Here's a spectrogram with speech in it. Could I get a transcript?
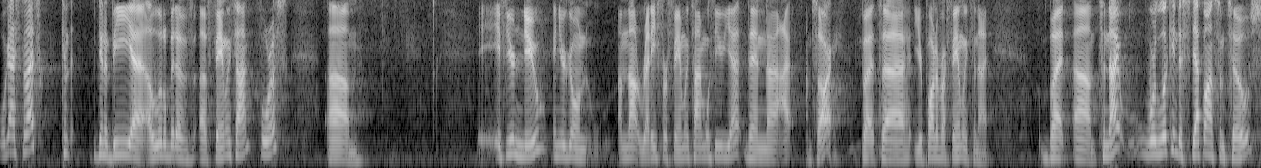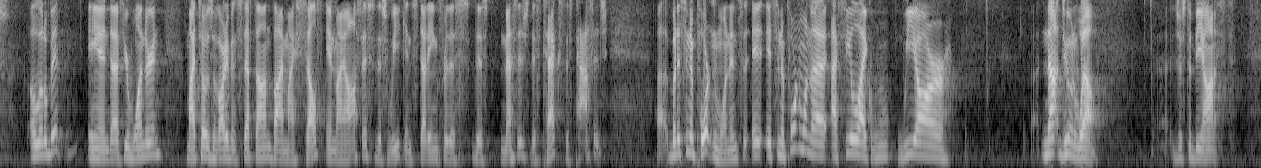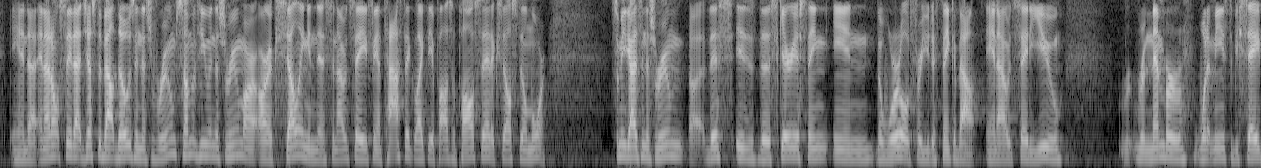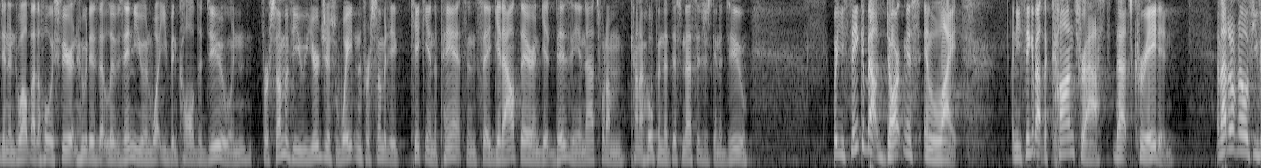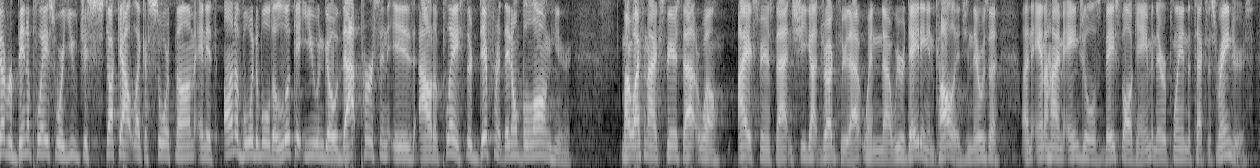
Well, guys, tonight's going to be uh, a little bit of, of, family time for us. Um, if you're new and you're going, I'm not ready for family time with you yet, then uh, I, am sorry, but uh, you're part of our family tonight. But um, tonight, we're looking to step on some toes a little bit. And uh, if you're wondering, my toes have already been stepped on by myself in my office this week in studying for this, this message, this text, this passage. Uh, but it's an important one. It's, it, it's an important one that I, I feel like we are not doing well, just to be honest. And, uh, and I don't say that just about those in this room. Some of you in this room are, are excelling in this, and I would say fantastic, like the Apostle Paul said, excel still more. Some of you guys in this room, uh, this is the scariest thing in the world for you to think about. And I would say to you, remember what it means to be saved and indwelt by the Holy Spirit and who it is that lives in you and what you've been called to do. And for some of you, you're just waiting for somebody to kick you in the pants and say, get out there and get busy. And that's what I'm kind of hoping that this message is going to do. But you think about darkness and light, and you think about the contrast that's created. And I don't know if you've ever been a place where you've just stuck out like a sore thumb and it's unavoidable to look at you and go, that person is out of place. They're different, they don't belong here. My wife and I experienced that. Well, I experienced that, and she got drugged through that when uh, we were dating in college. And there was a, an Anaheim Angels baseball game, and they were playing the Texas Rangers.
